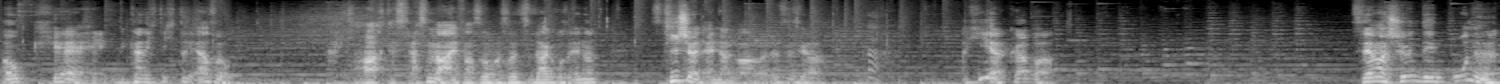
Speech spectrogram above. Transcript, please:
Okay, wie kann ich dich drehen? Achso. Ach, das lassen wir einfach so. Was sollst du da groß ändern? Das T-Shirt ändern wir aber, das ist ja... Ach, hier, Körper. Es wäre mal schön, den ohne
